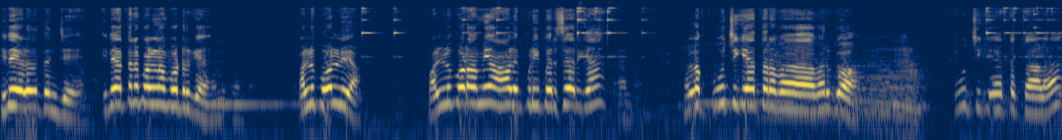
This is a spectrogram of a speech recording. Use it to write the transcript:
இது எழுபத்தஞ்சு இது எத்தனை பல்லுனா போட்டிருக்கு? பல்லு போடலையா? பல்லு போடாமையே ஆள் இப்படி பெருசா இருக்கா? நல்லா பூச்சிக்கு வ- வர்க்கம். பூச்சிக்கு ஏற்ற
